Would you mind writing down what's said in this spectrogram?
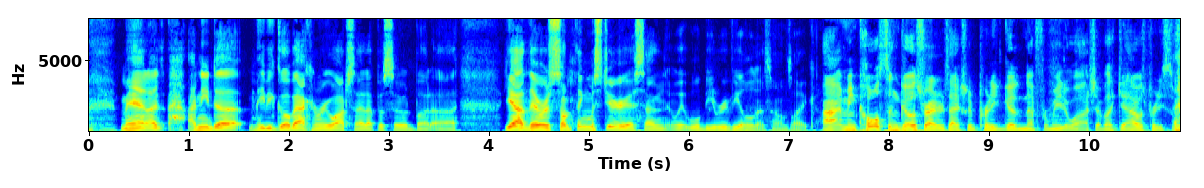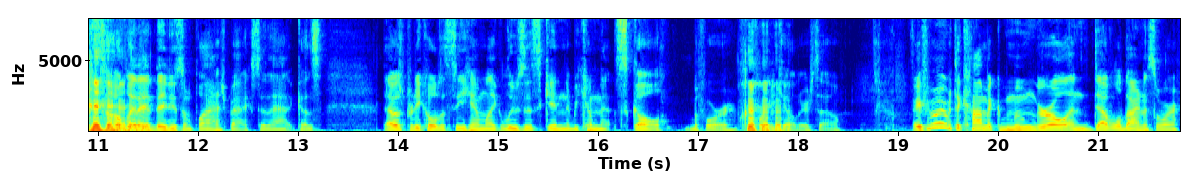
Man, I, I need to maybe go back and rewatch that episode, but uh, yeah, there was something mysterious, and it will be revealed. It sounds like. I mean, Coulson Ghost Rider is actually pretty good enough for me to watch. I'm like, yeah, that was pretty sweet. So hopefully they, they do some flashbacks to that because that was pretty cool to see him like lose his skin to become that skull before before he killed her. So, are you familiar with the comic Moon Girl and Devil Dinosaur?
